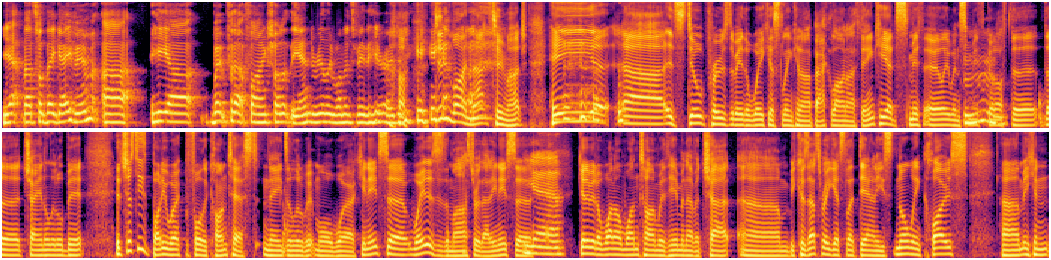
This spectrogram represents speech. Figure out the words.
Yeah, that's what they gave him. Uh, he uh, went for that flying shot at the end. Really wanted to be the hero, didn't he? didn't mind that too much. He uh, it still proves to be the weakest link in our backline. I think he had Smith early when Smith mm. got off the the chain a little bit. It's just his body work before the contest needs a little bit more work. He needs to. Weeders is the master of that. He needs to yeah. get a bit of one on one time with him and have a chat um, because that's where he gets let down. He's normally close. Um, he can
